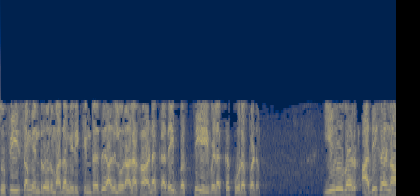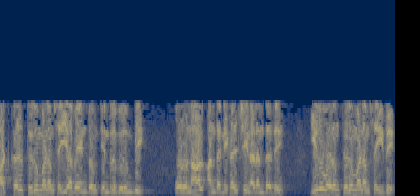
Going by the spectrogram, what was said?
சுஃபீசம் என்ற ஒரு மதம் இருக்கின்றது. அதில் ஒரு அழகான கதை பக்தியை விளக்க கூறப்படும். இருவர் அதிக நாட்கள் திருமணம் செய்ய வேண்டும் என்று விரும்பி ஒரு நாள் அந்த நிகழ்ச்சி நடந்தது. இருவரும் திருமணம் செய்து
